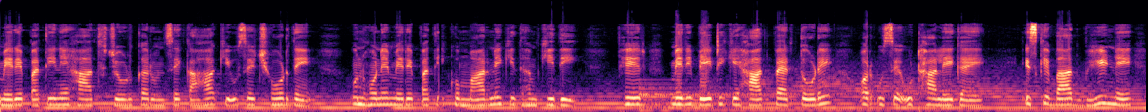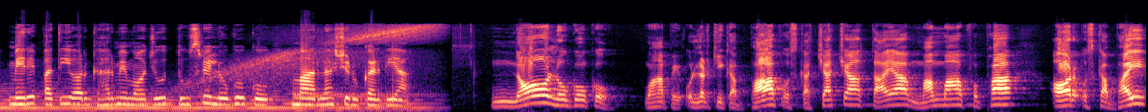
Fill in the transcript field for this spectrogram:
मेरे पति ने हाथ जोड़कर उनसे कहा कि उसे छोड़ दें। उन्होंने मेरे पति को मारने की धमकी दी। फिर मेरी बेटी के हाथ पैर तोड़े और उसे उठा ले गए। इसके बाद भीड़ ने मेरे पति और घर में मौजूद दूसरे लोगों को मारना शुरू कर दिया। नौ लोगों को वहाँ पे वो लड़की का बाप, उसका चाचा, ताया, मामा, फुफा और उसका भाई,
